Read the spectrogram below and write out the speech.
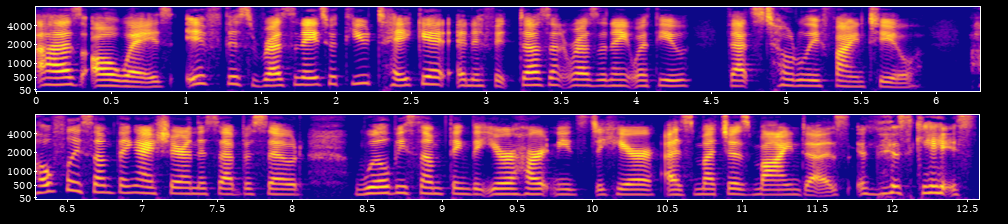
as always, if this resonates with you, take it. And if it doesn't resonate with you, that's totally fine too. Hopefully, something I share in this episode will be something that your heart needs to hear as much as mine does in this case.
